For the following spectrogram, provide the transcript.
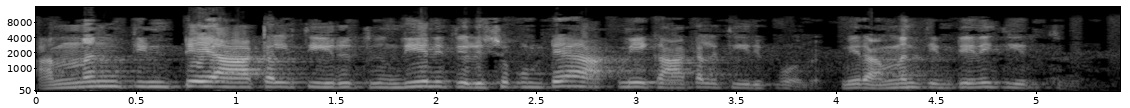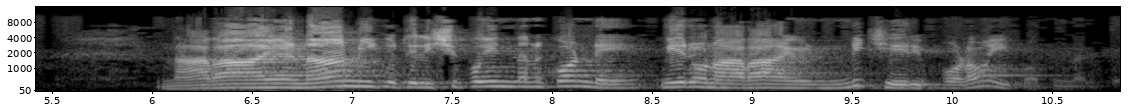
అన్నం తింటే ఆకలి తీరుతుంది అని తెలుసుకుంటే మీకు ఆకలి తీరిపోదు. మీరు అన్నం తింటేనే తీరుతుంది. నారాయణ మీకు తెలిసిపోయింది అనుకోండి మీరు నారాయణుడిని చేరిపోవడం అయిపోతుంది అంతే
